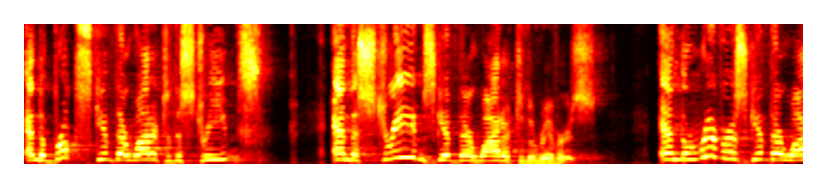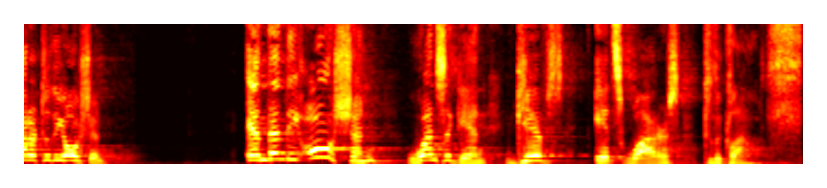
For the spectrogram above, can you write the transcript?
and the brooks give their water to the streams, and the streams give their water to the rivers, and the rivers give their water to the ocean. And then the ocean, once again, gives its waters to the clouds.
